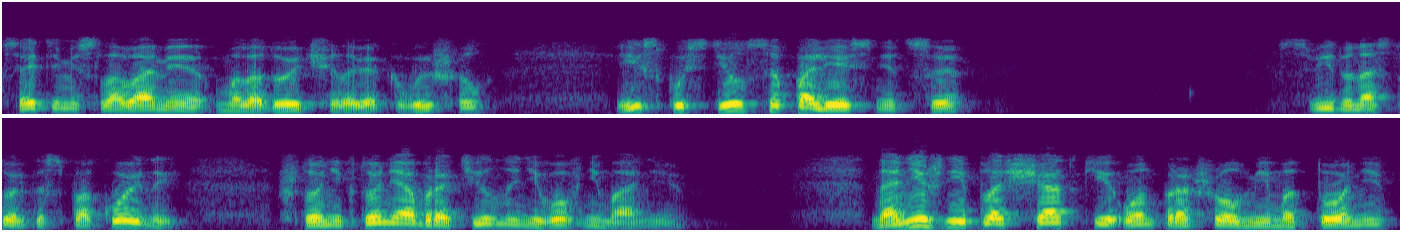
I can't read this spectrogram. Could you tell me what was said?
С этими словами молодой человек вышел и спустился по лестнице, с виду настолько спокойный, что никто не обратил на него внимания. На нижней площадке он прошел мимо Тони,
